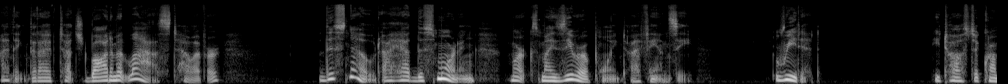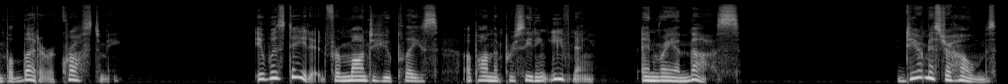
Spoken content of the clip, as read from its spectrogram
I think that I have touched bottom at last, however. This note I had this morning marks my zero point, I fancy. Read it. He tossed a crumpled letter across to me. It was dated from Montague Place upon the preceding evening, and ran thus Dear Mr. Holmes,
